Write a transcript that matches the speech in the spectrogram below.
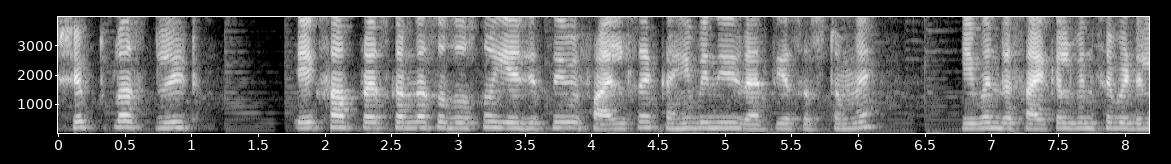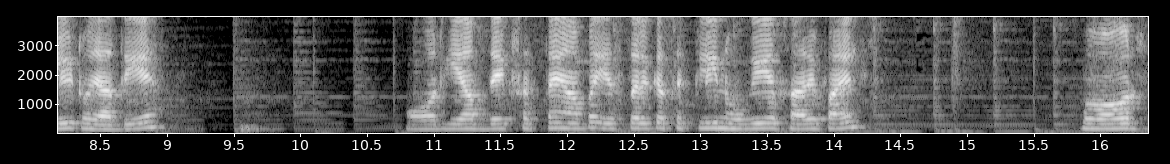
शिफ्ट प्लस डिलीट एक साथ प्रेस करने से दोस्तों, ये जितनी भी फाइल्स है, कहीं भी नहीं रहती है सिस्टम में। इवन रिसाइकल बिन से भी डिलीट हो जाती है। और ये आप देख सकते हैं यहाँ पर इस तरीके से क्लीन हो गई है सारी फाइल्स और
